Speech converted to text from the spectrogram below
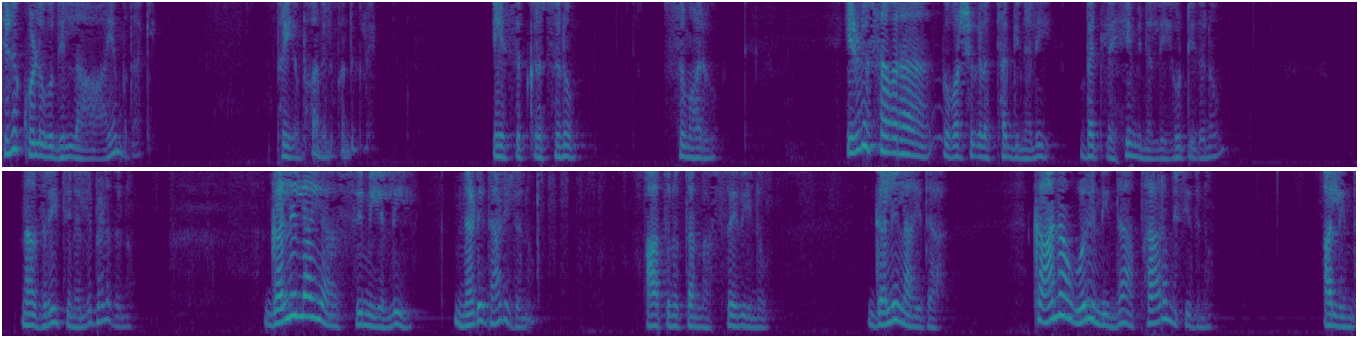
ತಿಳಿಕೊಳ್ಳುವುದಿಲ್ಲ ಎಂಬುದಾಗಿ. ಪ್ರಿಯ ಬಾನಲು ಬಂಧುಗಳೇ ಏಸು ಕ್ರಿಸ್ತನು ಸುಮಾರು ಎರಡು ಸಾವಿರ ವರ್ಷಗಳ ತಗ್ಗಿನಲ್ಲಿ ಬೆತ್ಲೆ ಹಿಮಿನಲ್ಲಿ ಹುಟ್ಟಿದನು, ನಜರೀತಿನಲ್ಲಿ ಬೆಳೆದನು, ಗಲಿಲಾಯ ಸೀಮೆಯಲ್ಲಿ ನಡೆದಾಡಿದನು. ಆತನು ತನ್ನ ಸೇವೆಯನ್ನು ಗಲಿಲಾಯದ ಕಾನಾ ಊರಿನಿಂದ ಪ್ರಾರಂಭಿಸಿದನು. ಅಲ್ಲಿಂದ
